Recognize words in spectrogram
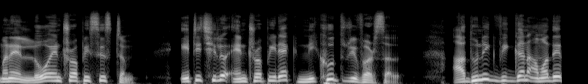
মানে লো এন্ট্রপি সিস্টেম এটি ছিল এন্ট্রপির এক নিখুঁত রিভার্সাল আধুনিক বিজ্ঞান আমাদের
